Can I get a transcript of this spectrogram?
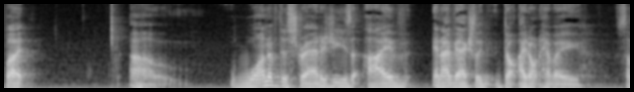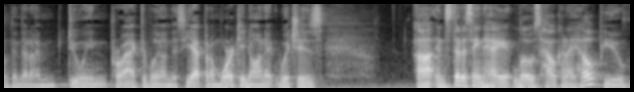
but uh, one of the strategies I've and I've actually don't I don't have a something that I'm doing proactively on this yet, but I'm working on it, which is uh, instead of saying, "Hey, Los, how can I help you?"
